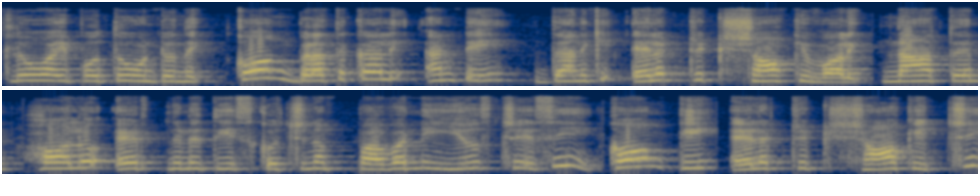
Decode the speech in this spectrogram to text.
స్లో అయిపోతూ ఉంటుంది. కాంగ్ బ్రతకాలి అంటే దానికి ఎలక్ట్రిక్ షాక్ ఇవ్వాలి. నాథన్ హాలో ఎర్త్ నుండి తీసుకొచ్చిన పవర్ని యూజ్ చేసి కాంగ్కి ఎలక్ట్రిక్ షాక్ ఇచ్చి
